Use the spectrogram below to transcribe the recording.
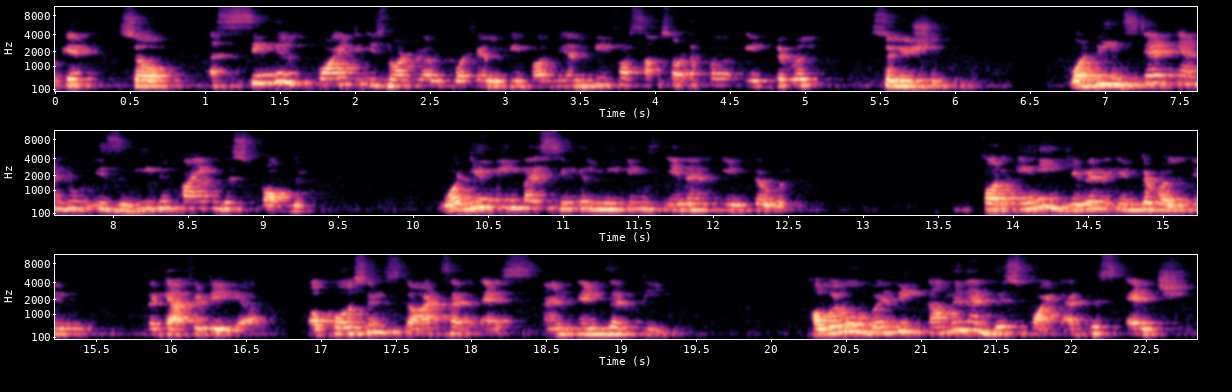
Okay, so a single point is not what we are looking for. We are looking for some sort of an interval solution. What we instead can do is redefine this problem. What do you mean by single meetings in an interval? For any given interval in the cafeteria, a person starts at S and ends at T. However, when we come in at this point, at this edge,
